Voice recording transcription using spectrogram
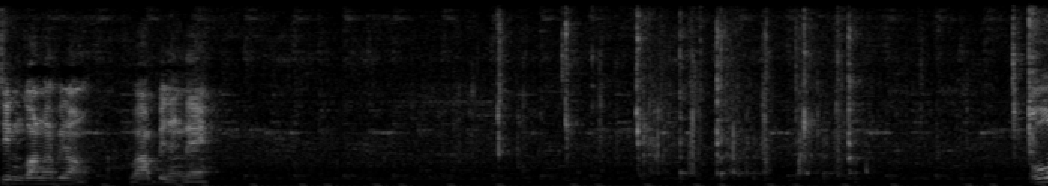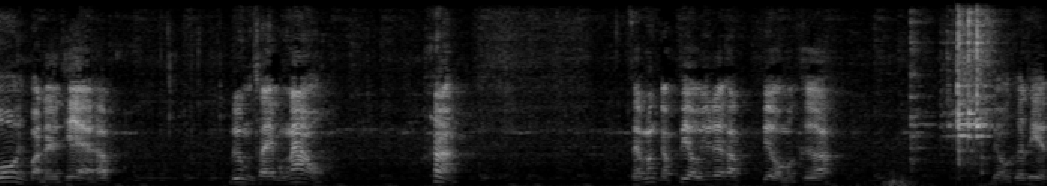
ซิมก่อนครับพี่น้อง ว่าเป็นยังไงโอ้ยบัดได้แท้ครับลืมใส่บักนาฮะแต่มันกับเปรี้ยวอยู่เลยครับ เปรี้ยวมะเขือ เปรี้ยวมะเขือเทศ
